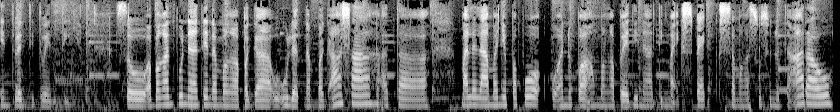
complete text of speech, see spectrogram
in 2020 So, abangan po natin ang mga pag-uulat ng pag-asa at uh, malalaman niyo pa po kung ano pa ang mga pwede nating ma-expect sa mga susunod na araw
